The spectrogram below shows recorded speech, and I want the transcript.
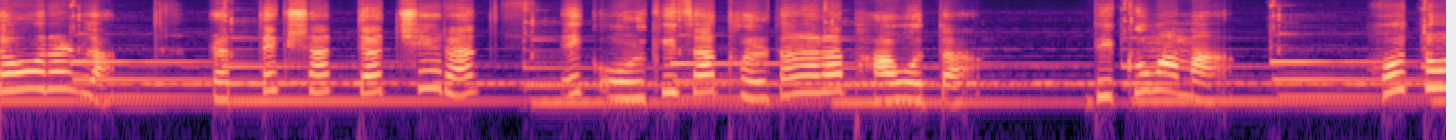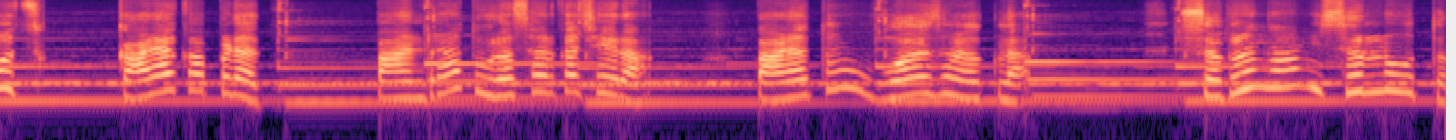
तो ओरडला. प्रत्यक्षात त्या चेहऱ्यात एक ओळखीचा थरथरणारा भाव होता. भिकू मामा हो तोच काळ्या कपड्यात पांढरा तुरासारखा चेहरा पाण्यातून वर झळकला. सगळं नाव विसरलं होतं.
